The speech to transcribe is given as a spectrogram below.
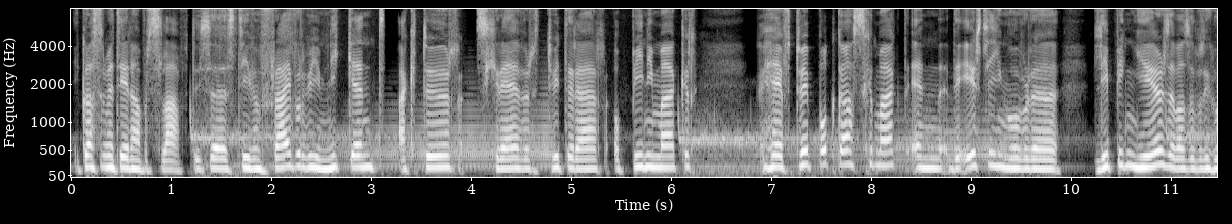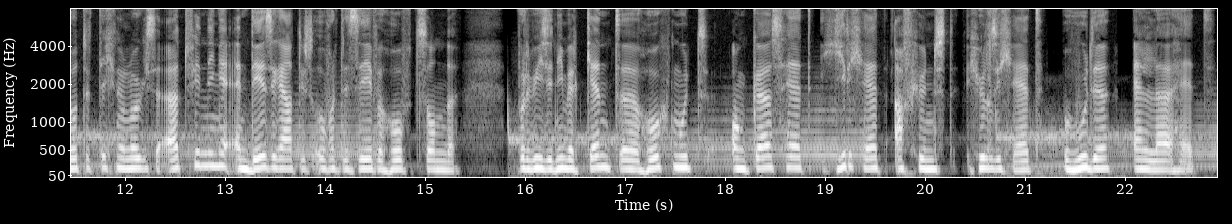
Ik was er meteen aan verslaafd. Dus uh, Steven Fry, voor wie hem niet kent, acteur, schrijver, twitteraar, opiniemaker. Hij heeft twee podcasts gemaakt en de eerste ging over uh, Leaping Years, dat was over de grote technologische uitvindingen. En deze gaat dus over de zeven hoofdzonden. Voor wie ze niet meer kent, uh, hoogmoed, onkuisheid, gierigheid, afgunst, gulzigheid, woede en luiheid.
